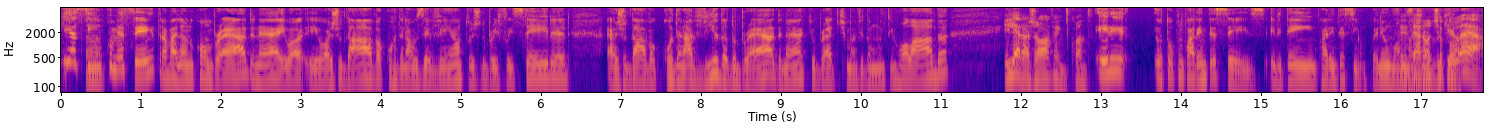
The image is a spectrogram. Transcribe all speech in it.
E assim comecei trabalhando com o Brad, né? Eu, eu ajudava a coordenar os eventos do Briefly Stated, ajudava a coordenar a vida do Brad, né? Que o Brad tinha uma vida muito enrolada. Ele era jovem? Quando? Ele. Eu tô com 46, ele tem 45. Ele é um ano mais eram tipo, é,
